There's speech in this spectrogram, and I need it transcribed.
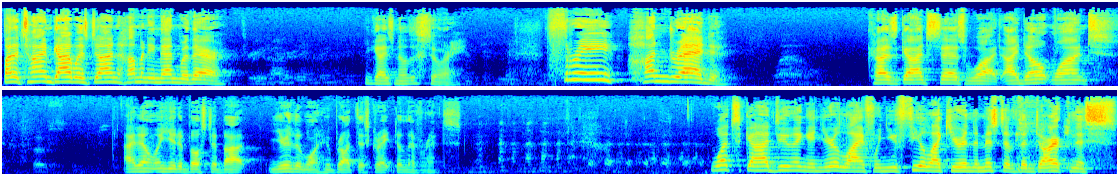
By the time God was done, how many men were there? You guys know the story. 300. Because God says what? I don't want I don't want you to boast about you're the one who brought this great deliverance. What's God doing in your life when you feel like you're in the midst of the darkness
